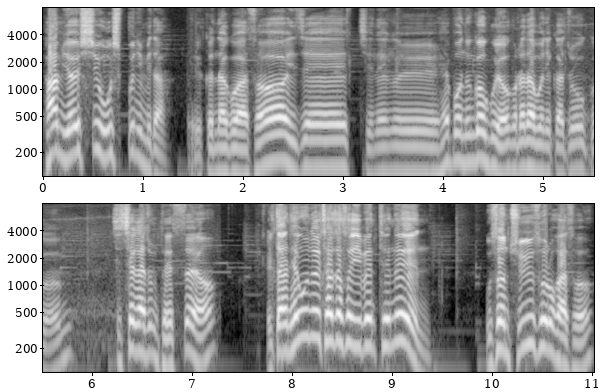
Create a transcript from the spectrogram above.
밤 10시 50분입니다. 일 끝나고 와서 이제 진행을 해보는 거고요. 그러다 보니까 조금 지체가 좀 됐어요. 일단 행운을 찾아서 이벤트는 우선 주유소로 가서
